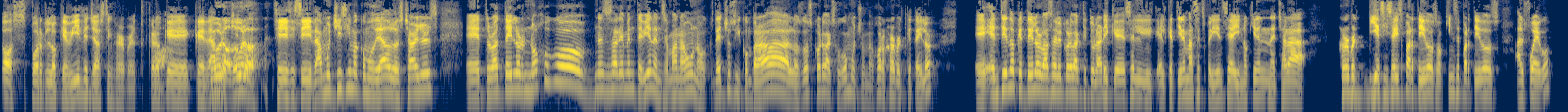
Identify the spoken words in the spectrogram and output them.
Dos, por lo que vi de Justin Herbert. Creo Oh, que, que da Duro, duro. Sí, sí, sí, da muchísima comodidad a los Chargers. Eh, Taylor no jugó necesariamente bien en semana uno. De hecho, si comparaba a los dos quarterbacks, jugó mucho mejor Herbert que Taylor. Eh, entiendo que Taylor va a ser el quarterback titular y que es el, el que tiene más experiencia y no quieren echar a Herbert 16 partidos o 15 partidos al fuego,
